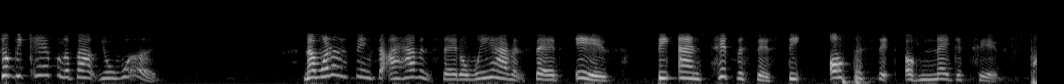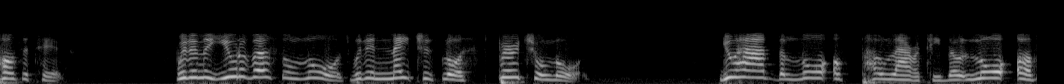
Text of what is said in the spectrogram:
So be careful about your words. Now, one of the things that I haven't said or we haven't said is the antithesis, the opposite of negative, positive. Within the universal laws, within nature's laws, spiritual laws, you have the law of polarity, the law of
